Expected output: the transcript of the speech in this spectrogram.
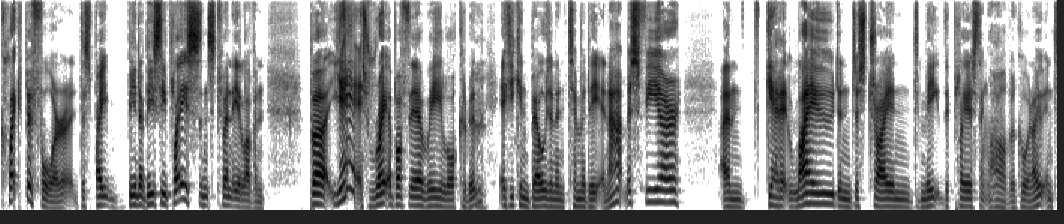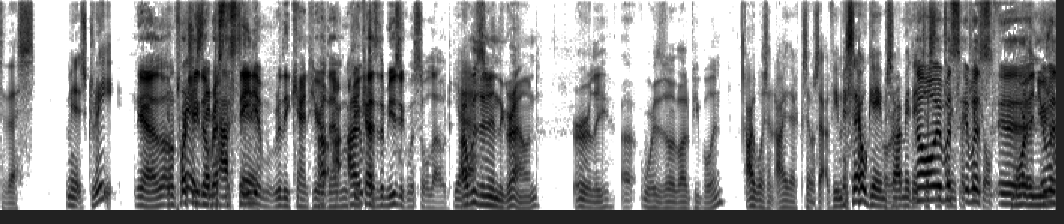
clicked before, despite being a BC place since 2011. But yeah, it's right above the away locker room. Mm. If you can build an intimidating atmosphere and get it loud and just try and make the players think, oh, we're going out into this. I mean, it's great. Yeah, The unfortunately, the rest of have the to- stadium really can't hear I- them I- because the music was so loud. Yeah. I wasn't in the ground early. Uh, were there a lot of people in? I wasn't either because I was at a VMSL game, so I made it. no, just it was it was uh, More than It was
